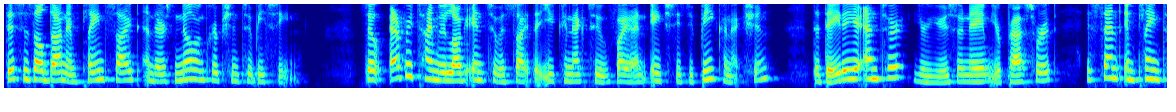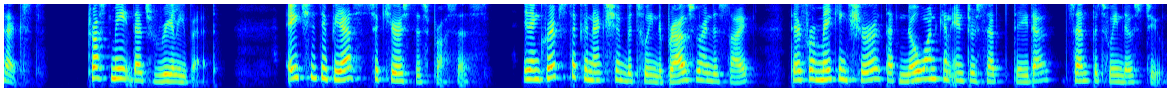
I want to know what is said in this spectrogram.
this is all done in plain sight and there's no encryption to be seen. So every time you log into a site that you connect to via an HTTP connection, the data you enter, your username, your password, is sent in plain text. Trust me, that's really bad. HTTPS secures this process. It encrypts the connection between the browser and the site, therefore making sure that no one can intercept the data sent between those two.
